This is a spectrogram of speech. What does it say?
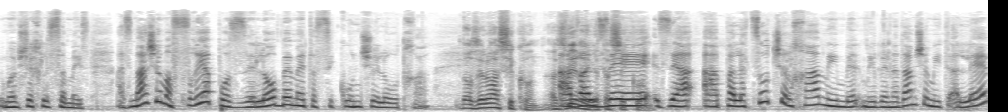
אם הוא ימשיך לסמס. אז מה שמפריע פה זה לא באמת הסיכון שלו אותך. לא, זה לא הסיכון. עזבי רגע אבל את זה, הסיכון. זה ההפלצות שלך מב- מבן אדם שמתעלם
